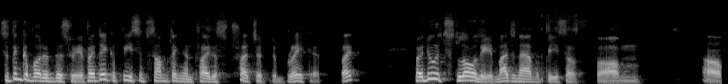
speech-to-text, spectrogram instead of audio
So think about it this way. If I take a piece of something and try to stretch it to break it, right? If I do it slowly, imagine I have a piece of um, a,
